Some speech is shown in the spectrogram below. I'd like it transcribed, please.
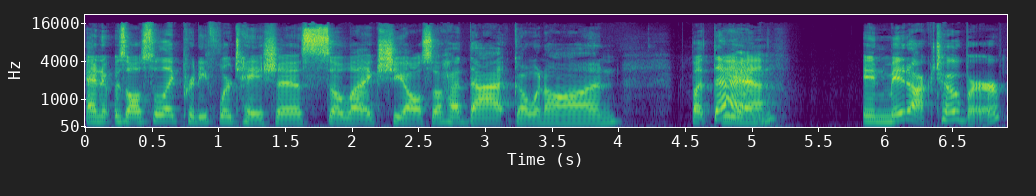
And it was also like pretty flirtatious. So like she also had that going on. But then Yeah. in mid October,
